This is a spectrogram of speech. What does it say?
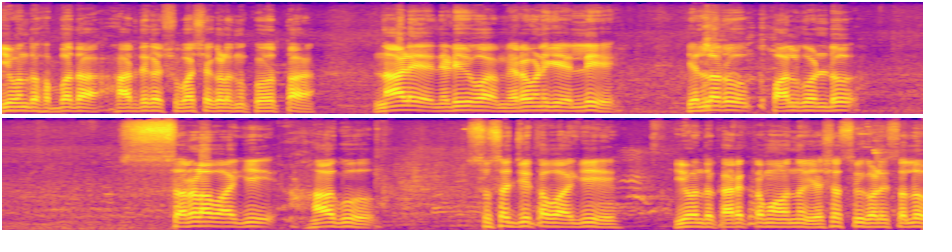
ಈ ಒಂದು ಹಬ್ಬದ ಹಾರ್ದಿಕ ಶುಭಾಶಯಗಳನ್ನು ಕೋರುತ್ತಾ ನಾಳೆ ನಡೆಯುವ ಮೆರವಣಿಗೆಯಲ್ಲಿ ಎಲ್ಲರೂ ಪಾಲ್ಗೊಂಡು ಸರಳವಾಗಿ ಹಾಗೂ ಸುಸಜ್ಜಿತವಾಗಿ ಈ ಒಂದು ಕಾರ್ಯಕ್ರಮವನ್ನು ಯಶಸ್ವಿಗೊಳಿಸಲು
